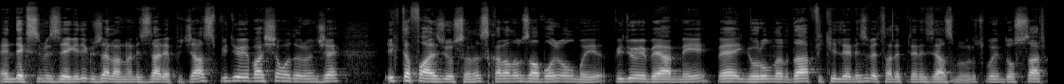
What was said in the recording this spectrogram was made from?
Endeksimizle ilgili güzel analizler yapacağız. Videoya başlamadan önce ilk defa izliyorsanız kanalımıza abone olmayı, videoyu beğenmeyi ve yorumları da fikirlerinizi ve taleplerinizi yazmayı unutmayın dostlar.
